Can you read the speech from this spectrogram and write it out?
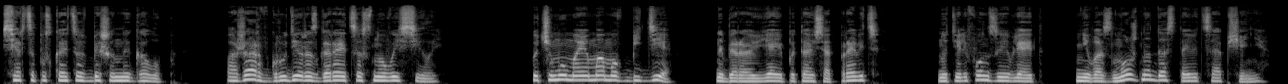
Сердце пускается в бешеный галоп. Пожар в груди разгорается с новой силой. «Почему моя мама в беде?» Набираю я и пытаюсь отправить, но телефон заявляет «невозможно доставить сообщение».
